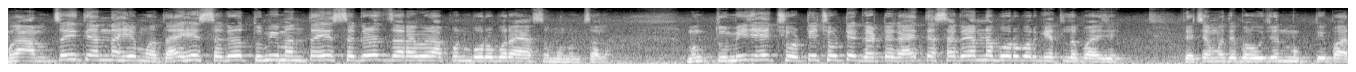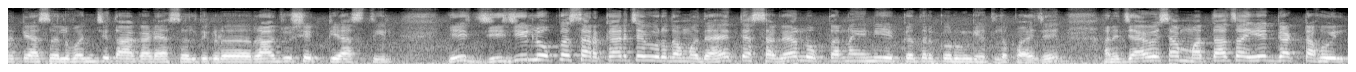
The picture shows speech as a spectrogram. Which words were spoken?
मग आमचंही त्यांना हे मत आहे हे सगळं तुम्ही म्हणताय हे सगळंच जरा वेळ आपण बरोबर आहे असं म्हणून चला. मग तुम्ही जे हे छोटे छोटे घटक आहेत त्या सगळ्यांना बरोबर घेतलं पाहिजे. त्याच्यामध्ये बहुजन मुक्ती पार्टी असेल वंचित आघाडी असेल तिकडं राजू शेट्टी असतील. हे जी जी लोक सरकारच्या विरोधामध्ये आहेत त्या सगळ्या लोकांना यांनी एकत्र करून घेतलं पाहिजे. आणि ज्यावेळेस हा मताचा एक गट्टा होईल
